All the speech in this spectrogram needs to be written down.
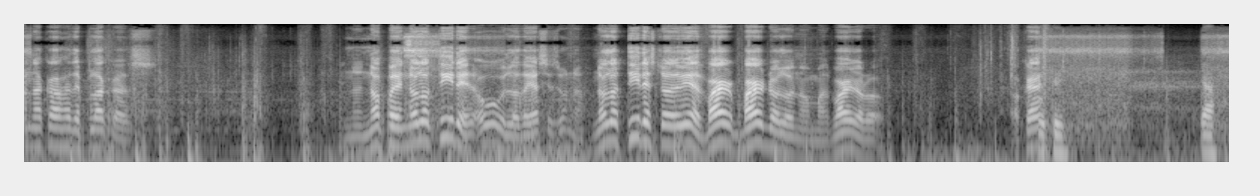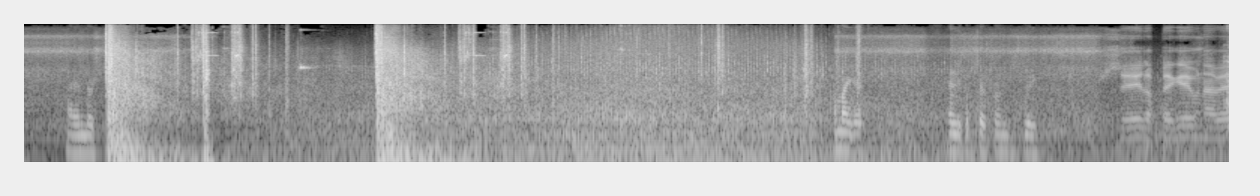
una caja de placas. No, no, pero no lo tires. Uh, lo de hace es uno. No lo tires todavía. Bar, bárdalo nomás, bárdalo. ¿Ok? Okay. Yeah, I understand. Oh my god. Helicopter from this way. Sí, lo pegué una vez.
